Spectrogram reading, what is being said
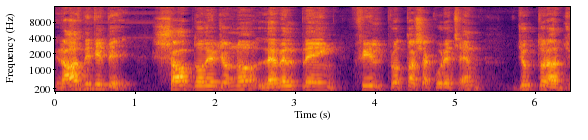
রাজনীতিতে সব দলের জন্য লেভেল প্লেয়িং ফিল্ড প্রত্যাশা করেছেন যুক্তরাজ্য।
